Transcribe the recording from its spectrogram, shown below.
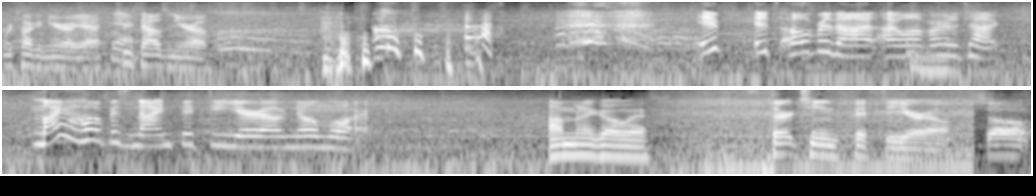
We're talking euro, yeah. Yeah. 2,000 euro. If it's over that, I will have a heart attack. My hope is 950 euro, no more. I'm gonna go with 1350 euro. So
